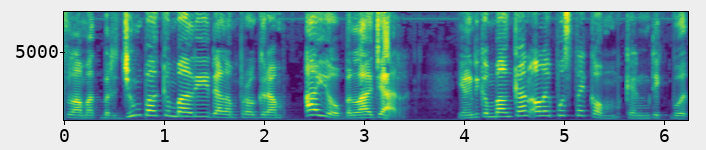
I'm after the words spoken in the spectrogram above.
Selamat berjumpa kembali dalam program Ayo Belajar yang dikembangkan oleh Pustekom Kemdikbud.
